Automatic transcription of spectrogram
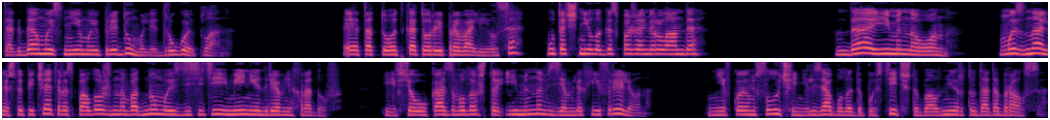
Тогда мы с ним и придумали другой план. «Это тот, который провалился?» — уточнила госпожа Мирланда. «Да, именно он. Мы знали, что печать расположена в одном из десяти имений древних родов. И все указывало, что именно в землях Ефрелион. Ни в коем случае нельзя было допустить, чтобы Алмир туда добрался.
